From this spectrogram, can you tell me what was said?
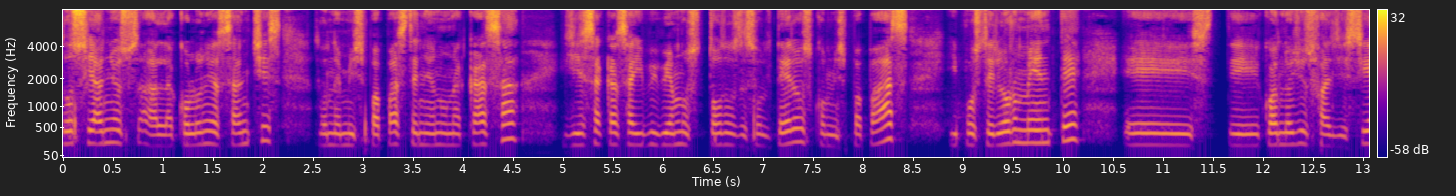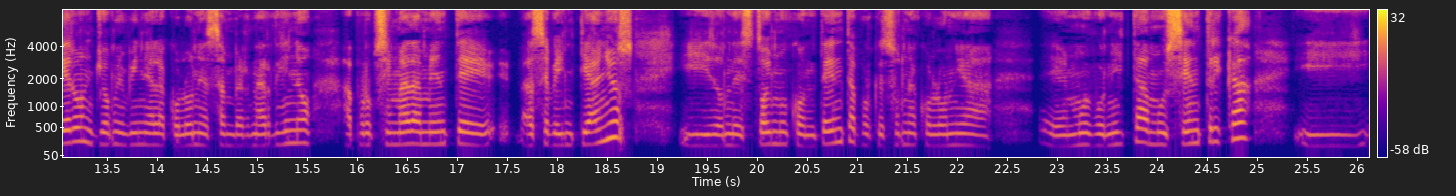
12 años a la colonia Sánchez, donde mis papás tenían una casa y esa casa ahí vivíamos todos de solteros con mis papás y posteriormente, este, cuando ellos fallecieron, yo me vine a la colonia San Bernardino aproximadamente hace 20 años y donde estoy muy contenta porque es una colonia eh, muy bonita, muy céntrica y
